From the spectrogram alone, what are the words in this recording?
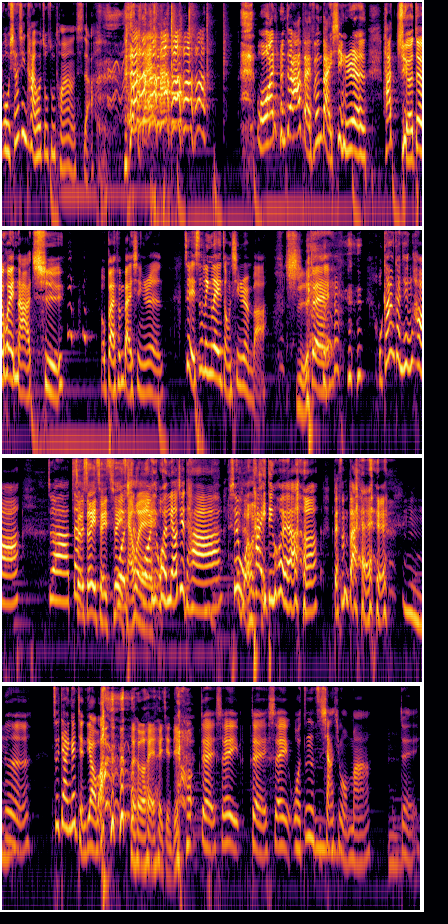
我相信他也会做出同样的事啊。我完全对他百分百信任，他绝对会拿去，我百分百信任，这也是另类一种信任吧？是，对，我跟他感情很好啊，对啊，但所以所以所以所我以才会我我很了解他啊，所以我他一定会啊，百分百，嗯嗯，这掉应该剪掉吧？会会会会剪掉，对，所以对，所以我真的只相信我妈，对，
